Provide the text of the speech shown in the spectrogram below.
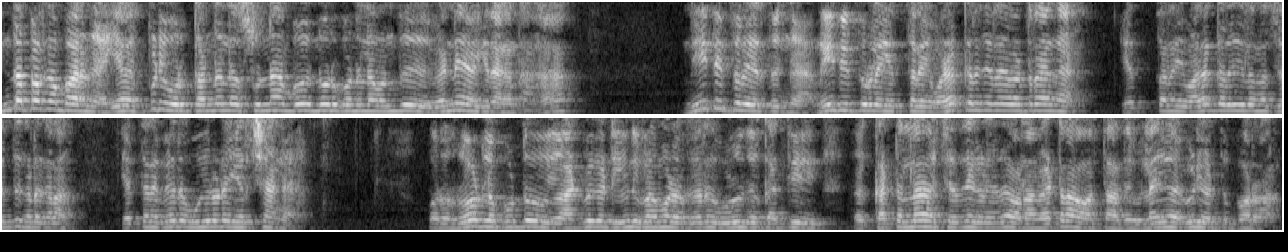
இந்த பக்கம் பாருங்கள் ஏன் எப்படி ஒரு கண்ணில் சுண்ணாம்பு இன்னொரு கண்ணில் வந்து வெண்ணெய் வைக்கிறாங்கன்னா நீதித்துறை எடுத்துங்க. நீதித்துறை எத்தனை வழக்கறிஞரை வெட்டுறாங்க? எத்தனை வழக்கறிஞர்கள் செத்து கிடக்குறான்? எத்தனை பேர் உயிரோட எரிச்சாங்க? ஒரு ரோட்டில் போட்டு அட்வொகேட் யூனிஃபார்மோட இருக்கிற உழுது கத்தி கட்டெல்லாம் சிதறி கிடையாது அவனை வெட்டுறான் ஒருத்தன். அதை லைவாக வீடியோ எடுத்து போடுறான்.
